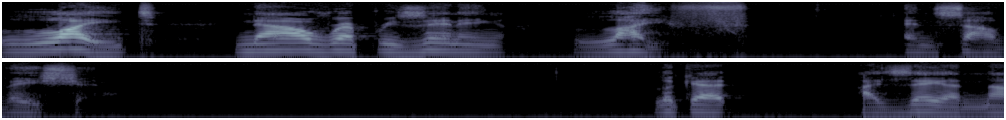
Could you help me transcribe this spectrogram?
light now representing life and salvation. Look at Isaiah 9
